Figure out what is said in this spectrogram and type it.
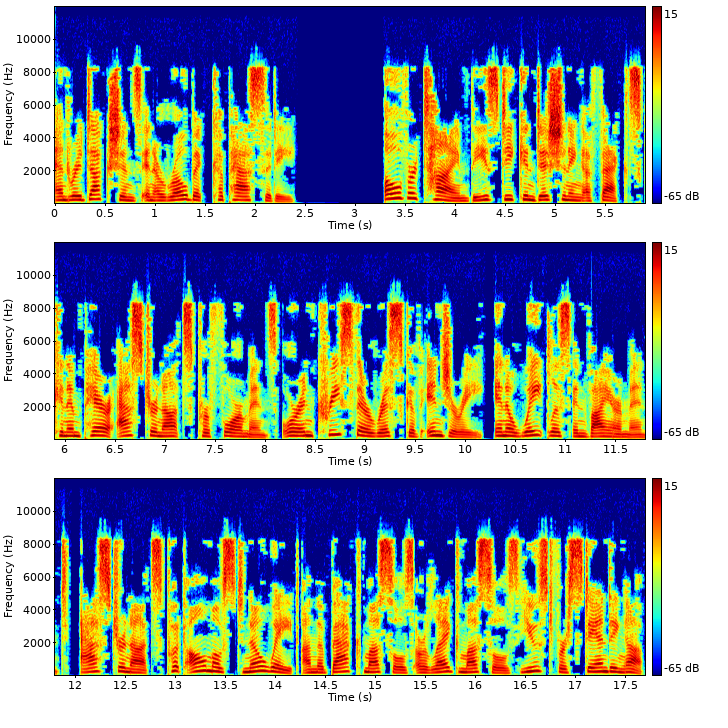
and reductions in aerobic capacity. Over time these deconditioning effects can impair astronauts' performance or increase their risk of injury. In a weightless environment, astronauts put almost no weight on the back muscles or leg muscles used for standing up,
